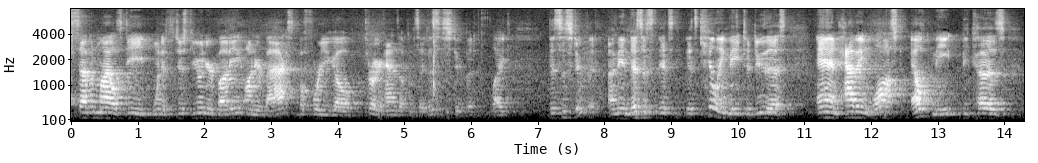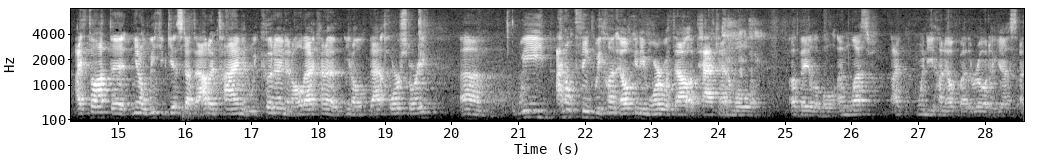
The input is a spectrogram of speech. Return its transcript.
seven miles deep when it's just you and your buddy on your backs before you go throw your hands up and say, This is stupid. Like, this is stupid. I mean, this is it's it's killing me to do this. And having lost elk meat because I thought that you know we could get stuff out in time and we couldn't, and all that kind of you know that horror story. Um, we I don't think we hunt elk anymore without a pack animal available, unless when do you hunt elk by the road? I guess I,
